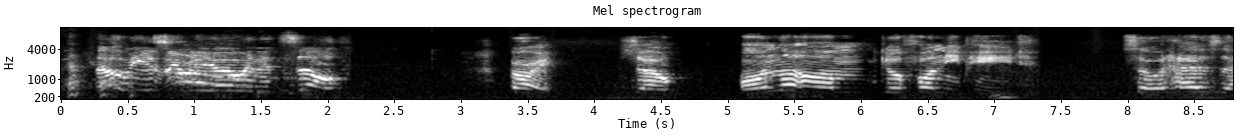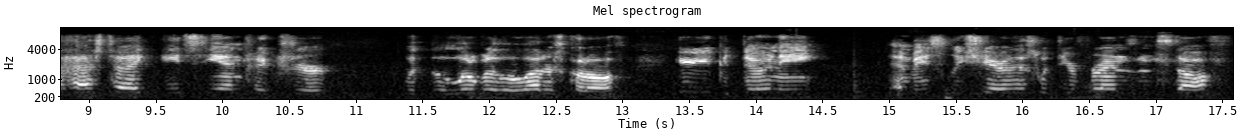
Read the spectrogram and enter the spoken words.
that would be a zoo video in itself. Alright, so on the um GoFundMe page, so it has the hashtag HTN picture with a little bit of the letters cut off. Here you could donate and basically share this with your friends and stuff.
